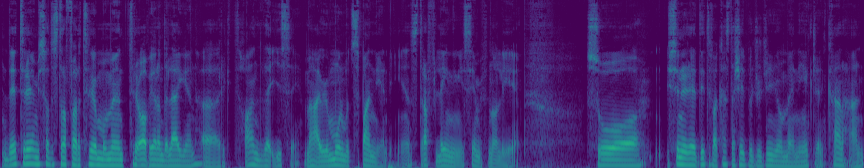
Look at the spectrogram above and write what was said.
det är tre missade straffar, tre moment, tre avgörande lägen. Uh, riktigt har han det där i sig. Men han gjorde mål mot Spanien i en straffläggning i semifinal i EM. Så i synnerhet inte för att kasta shit på Jorginho men egentligen kan han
